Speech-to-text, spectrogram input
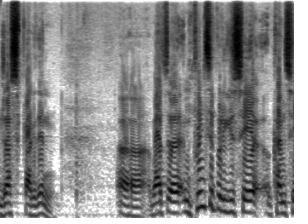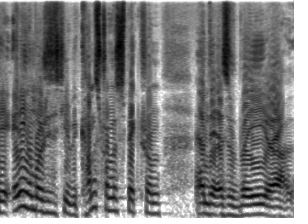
Just plugged in. Uh, but uh, in principle, you say, can say any homogeneous theory comes from a spectrum, and there is a way uh,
